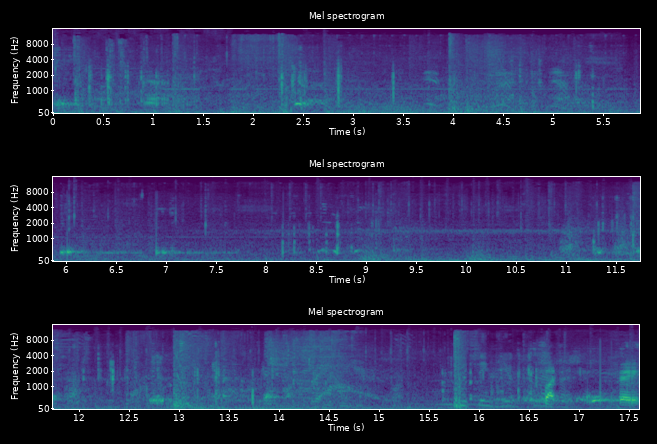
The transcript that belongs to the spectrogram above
You think you're Fuck. clever? Great.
